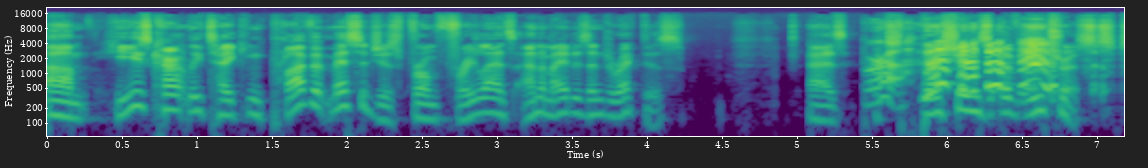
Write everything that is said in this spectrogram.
Um, he is currently taking private messages from freelance animators and directors as Bruh. expressions of interest.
